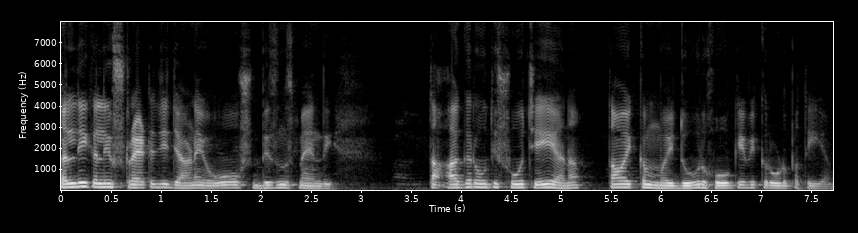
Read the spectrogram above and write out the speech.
ਕੱਲੀ ਕੱਲੀ ਸਟ੍ਰੈਟਜੀ ਜਾਣੇ ਉਹ ਉਸ ਬਿਜ਼ਨਸਮੈਨ ਦੀ। ਤਾਂ ਅਗਰ ਉਹਦੀ ਸੋਚ ਇਹ ਆ ਨਾ, ਤਾਂ ਉਹ ਇੱਕ ਮਜ਼ਦੂਰ ਹੋ ਕੇ ਵੀ ਕਰੋੜਪਤੀ ਆ।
